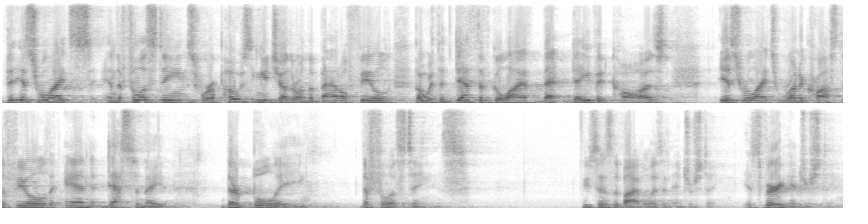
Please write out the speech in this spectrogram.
the Israelites and the Philistines were opposing each other on the battlefield, but with the death of Goliath that David caused, Israelites run across the field and decimate their bully, the Philistines. Who says the Bible isn't interesting? It's very interesting.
